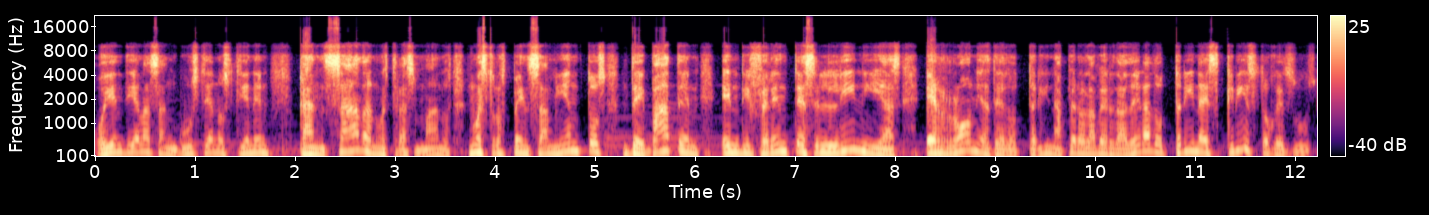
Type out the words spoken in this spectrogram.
Hoy en día las angustias nos tienen cansada nuestras manos. Nuestros pensamientos debaten en diferentes líneas erróneas de doctrina, pero la verdadera doctrina es Cristo Jesús.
